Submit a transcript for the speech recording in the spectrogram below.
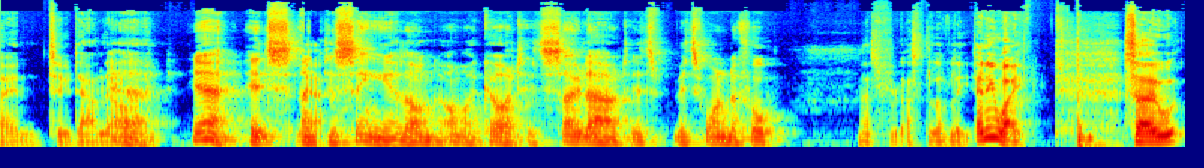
playing to down there, yeah aren't they? yeah it's Yeah. and just singing along oh my god it's so loud it's it's wonderful That's that's lovely. Anyway, so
